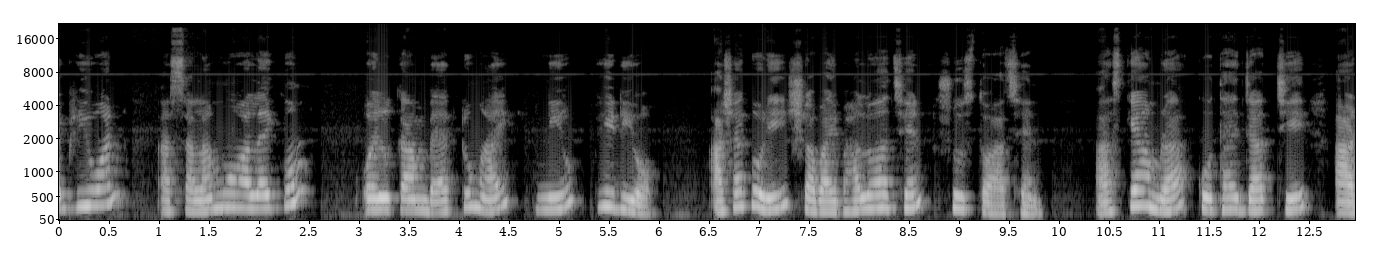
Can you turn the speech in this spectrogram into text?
এভরিওয়ান, আসসালামু আলাইকুম। Welcome back to my new video. আশা করি সবাই ভালো আছেন, সুস্থ আছেন। আজকে আমরা কোথায় যাচ্ছি আর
